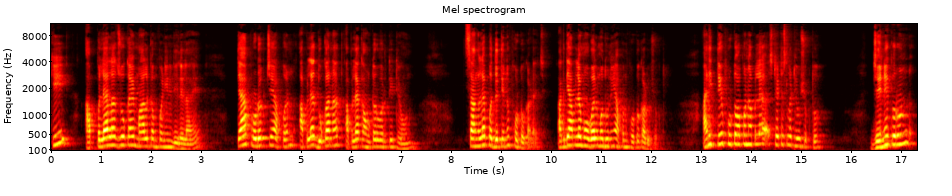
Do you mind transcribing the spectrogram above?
की आपल्याला जो काय माल कंपनीने दिलेला आहे त्या प्रोडक्टचे आपण आपल्या दुकानात आपल्या काउंटरवरती ठेवून चांगल्या पद्धतीनं फोटो काढायचे. अगदी आपल्या मोबाईलमधूनही आपण फोटो काढू शकतो. आणि ते फोटो आपण आपल्या स्टेटसला ठेवू शकतो. जेणेकरून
